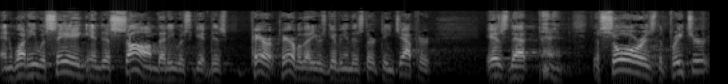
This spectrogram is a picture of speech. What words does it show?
And what he was saying in this psalm that he was giving, this par- parable that he was giving in this 13th chapter, is that the sower is the preacher,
